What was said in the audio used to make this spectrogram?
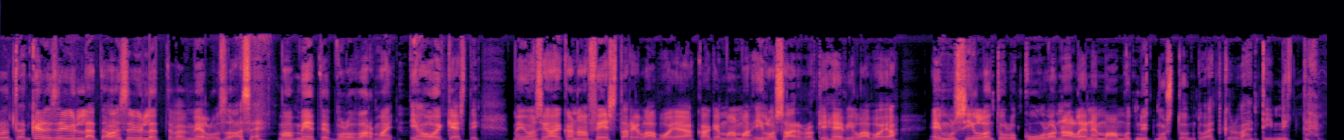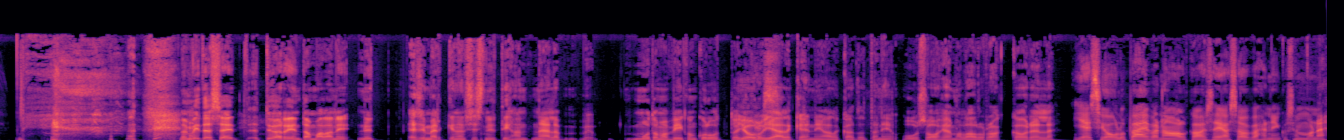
mutta kyllä se yllättää, on se yllättävän melusaa se. Mä oon miettinyt, että mulla on varmaan ihan oikeasti, mä juonsin aikanaan festarilavoja ja kaiken maailman Ilosaarirokin hevilavoja. Ei Mm. mulla silloin tullut kuulon alenemaan, mutta nyt musta tuntuu, että kyllä vähän tinnittää. No mitä se työrintamalla, niin nyt esimerkkinä, siis nyt ihan näillä muutaman viikon kuluttua, joulun Yes. jälkeen, niin alkaa tota, niin uusi ohjelma Laulu rakkaudelle. Jes, joulupäivänä alkaa se ja se on vähän niin kuin semmoinen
